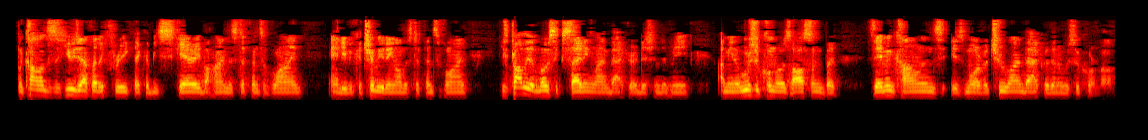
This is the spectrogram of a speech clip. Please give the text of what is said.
But Collins is a huge athletic freak that could be scary behind this defensive line and even contributing on this defensive line. He's probably the most exciting linebacker addition to me. I mean, Owusu-Koramoah is awesome, but Zaven Collins is more of a true linebacker than Owusu-Koramoah.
